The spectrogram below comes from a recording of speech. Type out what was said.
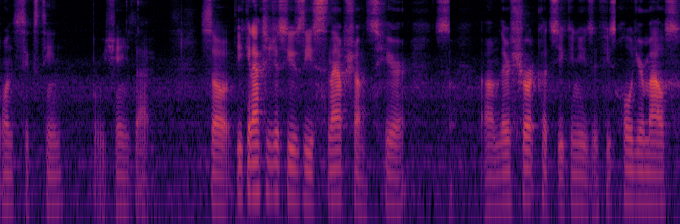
116 but we changed that. So you can actually just use these snapshots here. So, um, there's shortcuts you can use. If you hold your mouse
